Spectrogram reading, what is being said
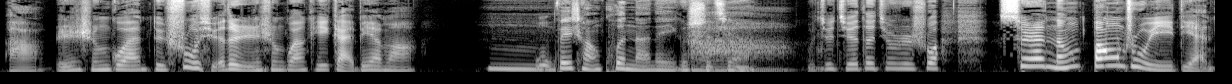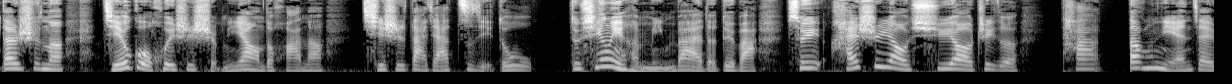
啊人生观对数学的人生观可以改变吗？嗯，非常困难的一个事情。啊，我就觉得就是说，虽然能帮助一点，但是呢，结果会是什么样的话呢？其实大家自己都都心里很明白的，对吧？所以还是要需要这个他当年在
